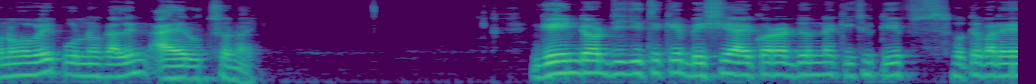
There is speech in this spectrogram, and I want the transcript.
কোনোভাবেই পূর্ণকালীন আয়ের উৎস নয়। গেইন ডট জিজি থেকে বেশি আয় করার জন্য কিছু টিপস হতে পারে।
